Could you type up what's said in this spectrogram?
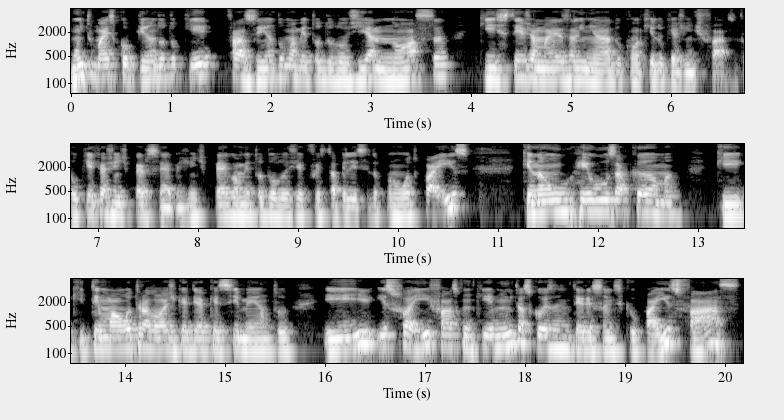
muito mais copiando do que fazendo uma metodologia nossa que esteja mais alinhado com aquilo que a gente faz. Então, o que, que a gente percebe? A gente pega uma metodologia que foi estabelecida por um outro país, que não reusa a cama, que, que tem uma outra lógica de aquecimento, e isso aí faz com que muitas coisas interessantes que o país faz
